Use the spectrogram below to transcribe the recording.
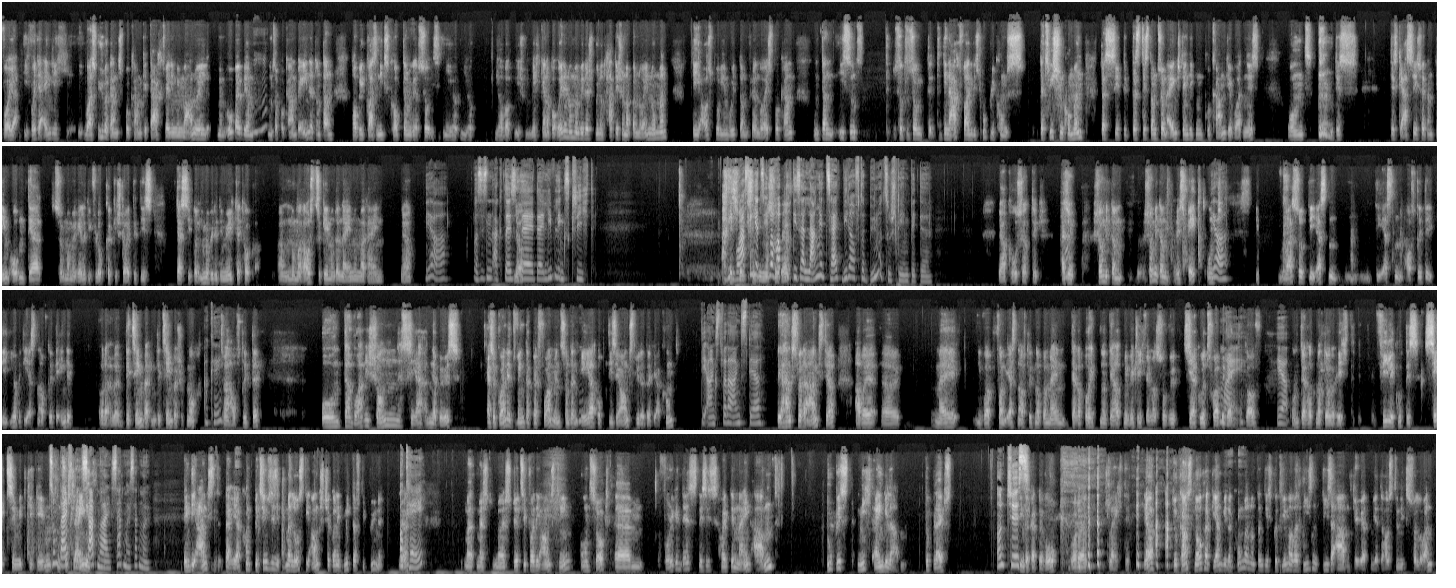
war ja, ich wollte eigentlich, war als Übergangsprogramm gedacht, weil ich mit Manuel, mit dem Ruben, wir haben mhm. unser Programm beendet und dann habe ich quasi nichts gehabt. Dann habe ich gedacht, so, ich, ich, ich, ich, hab, ich möchte gerne ein paar alte Nummern wieder spielen und hatte schon ein paar neue Nummern, die ich ausprobieren wollte dann für ein neues Programm. Und dann ist uns sozusagen die Nachfrage des Publikums dazwischen kommen, dass, sie, dass das dann zu einem eigenständigen Programm geworden ist. Und das, das Klasse ist halt an dem Abend, der, sagen wir mal, relativ locker gestaltet ist, dass ich da immer wieder die Möglichkeit habe, eine Nummer rauszugeben und eine neue Nummer rein. Ja. ja. Was ist denn aktuell so ja. deine, deine Lieblingsgeschichte? Wie war es denn jetzt überhaupt so, ja. nach dieser langen Zeit wieder auf der Bühne zu stehen, bitte? Ja, großartig. Also schon mit einem, schon mit einem Respekt und ja. ich war so die ersten, die ersten Auftritte, die, ich habe die ersten Auftritte Ende oder Dezember, im Dezember schon gemacht. Okay. Zwei Auftritte. Und da war ich schon sehr nervös. Also gar nicht wegen der Performance, sondern mhm. eher, ob diese Angst wieder daherkommt. Die Angst vor der Angst, ja. Die Angst vor der Angst, ja. Aber äh, mein ich war vor dem ersten Auftritt noch bei meinem Therapeuten und der hat mir wirklich, wenn man so will, sehr gut vorbereitet Mei. drauf. Ja. Und der hat mir da echt viele gute Sätze mitgegeben. Zum Beispiel, so sag mal, sag mal, sag mal. Wenn die Angst daherkommt, beziehungsweise man lässt die Angst schon gar nicht mit auf die Bühne. Ja? Okay. Man, man, man stellt sich vor die Angst hin und sagt, ähm, folgendes, das ist heute mein Abend, du bist nicht eingeladen. Du bleibst und tschüss. In der Garderobe oder schleichte. Ja, du kannst nachher gern wieder kommen und dann diskutieren, aber diesen, dieser Abend gehört mir, da hast du nichts verloren.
